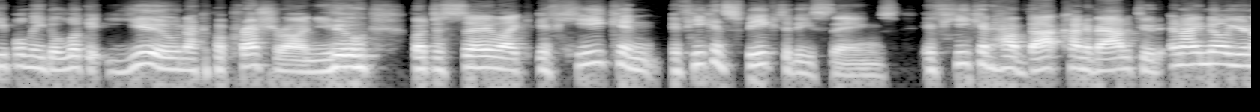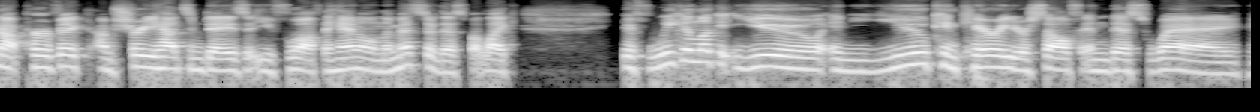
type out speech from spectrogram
people need to look at you, not to put pressure on you, but to say, like, if he can, if he can speak to these things, if he can have that kind of attitude, and I know you're not perfect. I'm sure you had some days that you flew off the handle in the midst of this, but like, if we can look at you and you can carry yourself in this way,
